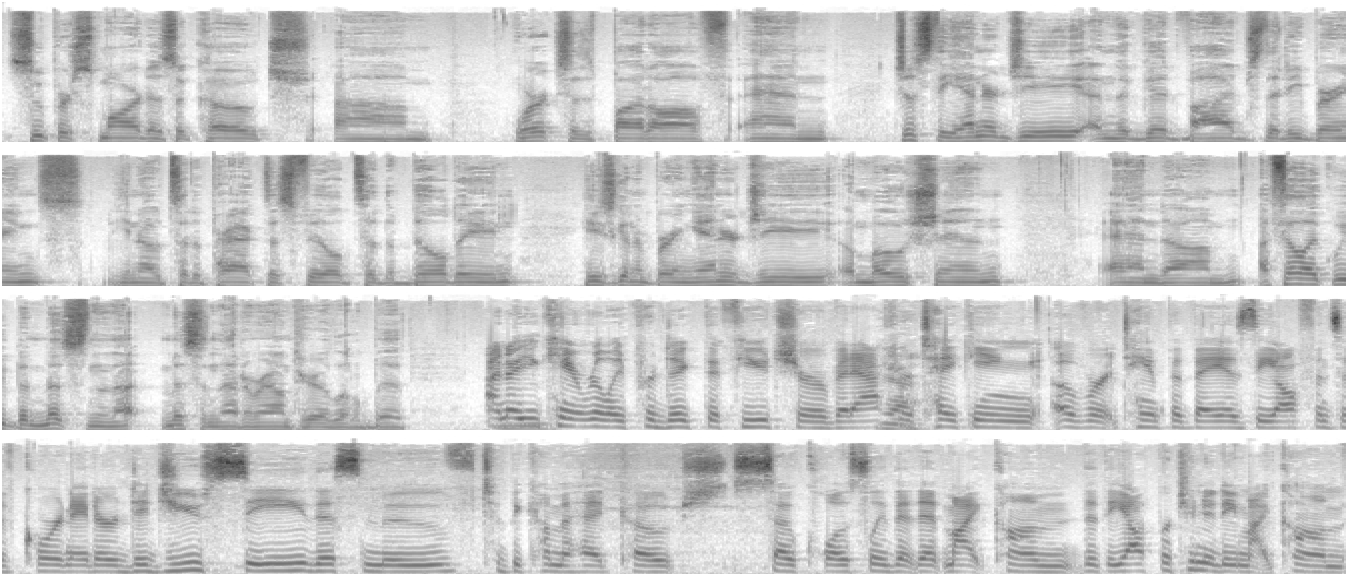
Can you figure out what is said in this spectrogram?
Super smart as a coach, um, works his butt off, and just the energy and the good vibes that he brings, you know, to the practice field, to the building. He's going to bring energy, emotion, and um, I feel like we've been missing that missing that around here a little bit. I know you can't really predict the future, but after Yeah. taking over at Tampa Bay as the offensive coordinator, did you see this move to become a head coach so closely that it might come, that the opportunity might come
